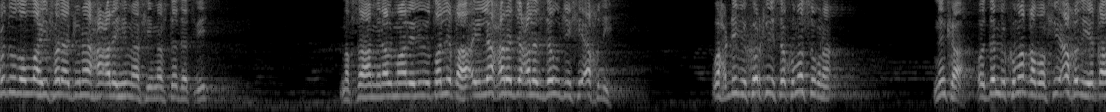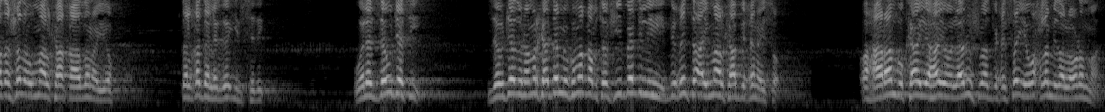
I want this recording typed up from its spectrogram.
xuduud allahi falaa junaaxa calayhima fima iftadat bih nafsaha min almaali liyutalliqaha ay laa xaraja cala azawji fii akhdih wax dhibi korkiisa kuma sugna. Ninka oo dembi kuma qabo fii akhdihi qaadashada uu maalkaa qaadanayo dalqadda lagaga iibsaday zawjaduna markaa dembi kuma qabto fii badlihi bixinta ay maalkaa bixinayso. Oo xaaraan buu kaa yahay oo laaluush baad bixisay iyo wax la mida la odhan maayo.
